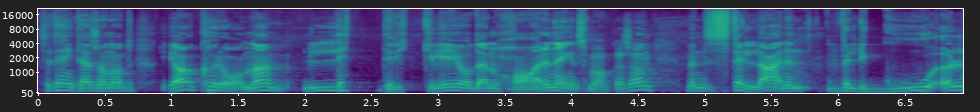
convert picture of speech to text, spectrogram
så tenkte jeg sånn at ja, korona lettdrikkelig, og den har en egen smak og sånn, men Stella er en veldig god øl.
